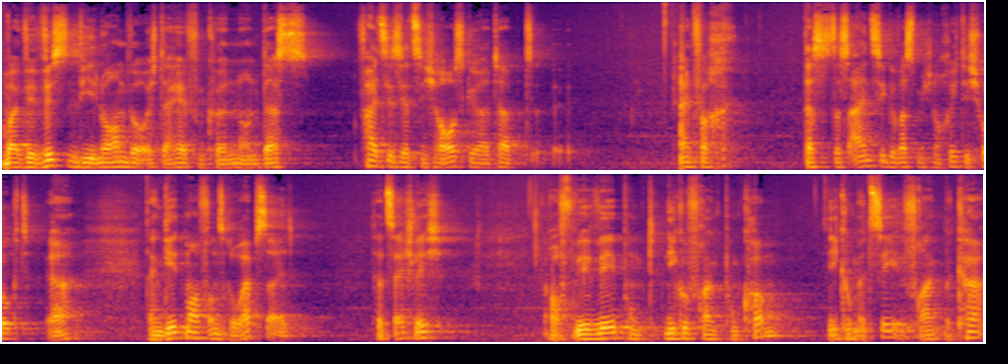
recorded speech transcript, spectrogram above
weil wir wissen, wie enorm wir euch da helfen können und das, falls ihr es jetzt nicht rausgehört habt, einfach, das ist das Einzige, was mich noch richtig huckt, ja, dann geht mal auf unsere Website, tatsächlich, auf www.nicofrank.com, Nico mit C, Frank mit K,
